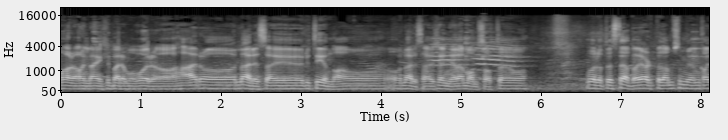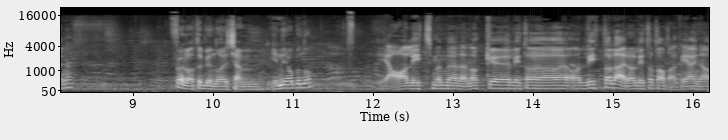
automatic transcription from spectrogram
har det handla egentlig bare om å være her og lære seg rutiner og, og lære seg å kjenne de ansatte. og Være til stede og hjelpe dem så mye en kan. Ja. Føler du at du begynner å komme inn i jobben nå? Ja, litt, men det er nok eh, litt å, litt å lære og litt å ta tak i ennå.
